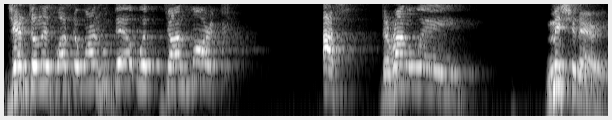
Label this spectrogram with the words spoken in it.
Gentleness was the one who dealt with John Mark as the runaway missionary.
